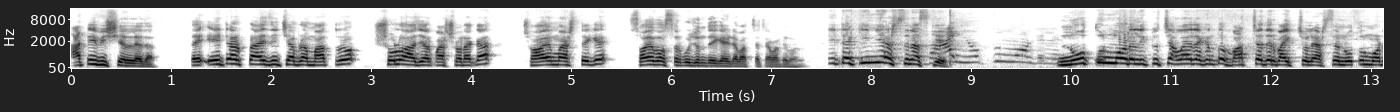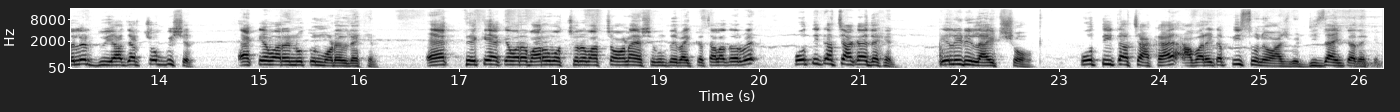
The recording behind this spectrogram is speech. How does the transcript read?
আর্টিফিশিয়াল লেদার তাই এটার প্রাইস নিচ্ছি আমরা মাত্র ষোলো হাজার পাঁচশো টাকা। ছয় মাস থেকে ছয় বছর পর্যন্ত এই গাড়িটা বাচ্চা চালাতে পারবে এটা কি নিয়ে আসছেন আজকে? নতুন মডেল একটু চালায় দেখেন তো বাচ্চাদের বাইক চলে আসছে নতুন মডেলের দুই হাজার চব্বিশের। একেবারে নতুন মডেল দেখেন। এক থেকে একেবারে বারো বছরের বাচ্চা অনায়াসে কিন্তু এই বাইকটা চালাতে পারবে। প্রতিটা চাকায় দেখেন এলইডি লাইট সহ প্রতিটা চাকায় আবার এটা পিছনেও আসবে ডিজাইনটা দেখেন।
